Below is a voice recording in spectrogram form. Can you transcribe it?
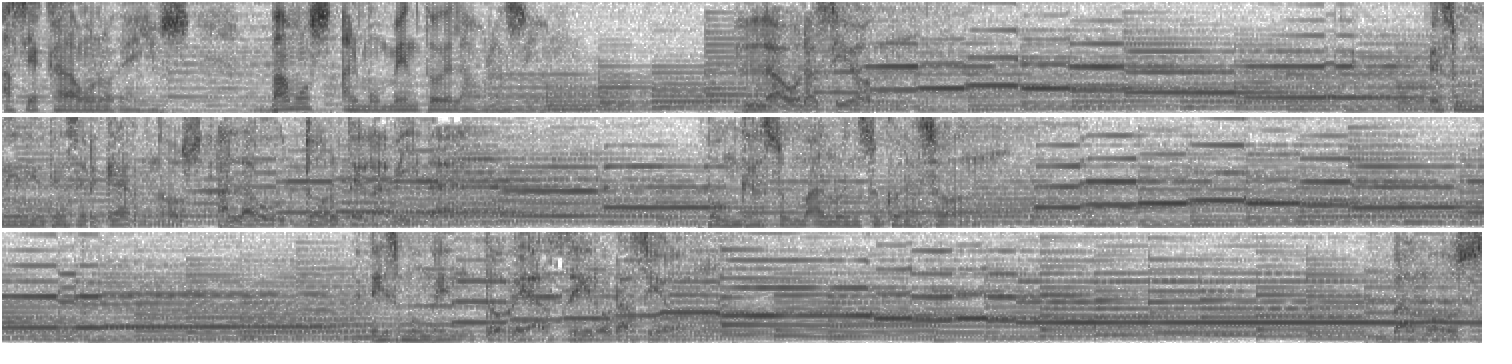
hacia cada uno de ellos. Vamos al momento de la oración. La oración es un medio de acercarnos al autor de la vida. Ponga su mano en su corazón es momento de hacer oración. Vamos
